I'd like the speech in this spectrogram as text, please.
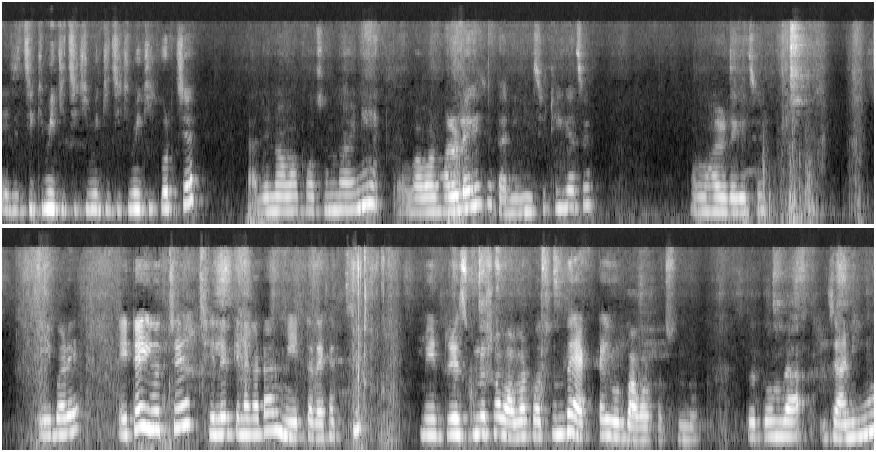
এই যে চিকিমিকি চিকিমিকি চিকিমিকি করছে, তার জন্য আমার পছন্দ হয়নি। তো বাবার ভালো লেগেছে, তাই নিয়েছে, ঠিক আছে। আমার ভালো লেগেছে। এইবারে এটাই হচ্ছে ছেলের কেনাকাটা আর মেয়েরটা দেখাচ্ছি। মেয়ের ড্রেসগুলো সব আমার পছন্দ একটাই ওর বাবার পছন্দ। তো তোমরা জানিও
